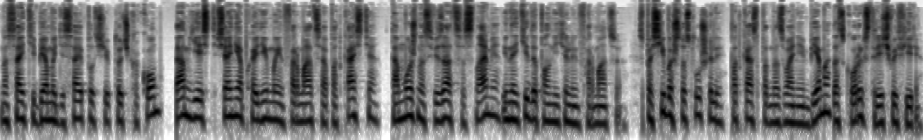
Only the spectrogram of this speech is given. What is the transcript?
на сайте bemadiscipleship.com. Там есть вся необходимая информация о подкасте. Там можно связаться с нами и найти дополнительную информацию. Спасибо, что слушали подкаст под названием Бема. До скорых встреч в эфире.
